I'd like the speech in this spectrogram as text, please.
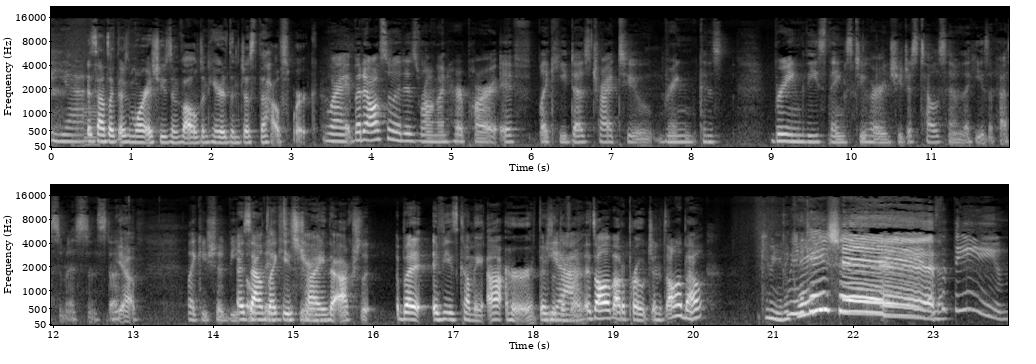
Yeah. It sounds like there's more issues involved in here than just the housework. Right, but also it is wrong on her part if like he does try to bring cons- bring these things to her and she just tells him that he's a pessimist and stuff. Yeah. Like he should be. It sounds like he's hearing. trying to actually. But if he's coming at her, there's Yeah. a difference. It's all about approach and it's all about communication. Communication. That's the theme.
